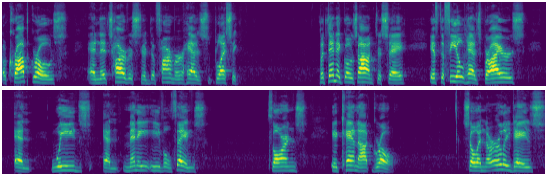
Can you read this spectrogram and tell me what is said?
a crop grows and it's harvested, the farmer has blessing. But then it goes on to say, if the field has briars and weeds and many evil things, thorns, it cannot grow. So, in the early days,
